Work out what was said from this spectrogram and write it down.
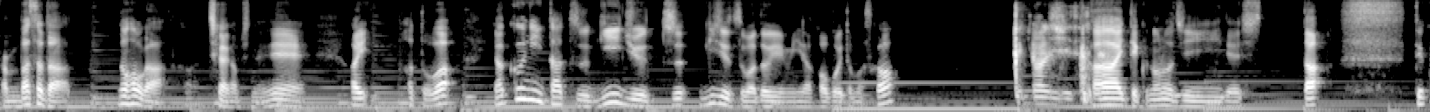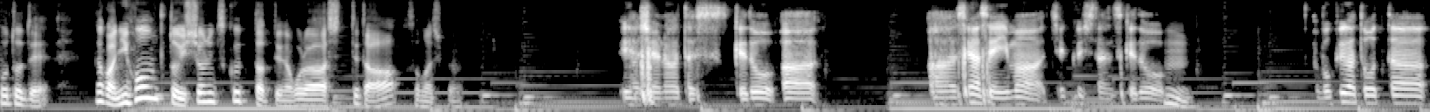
アンバサダーの方が近いかもしれないね。はい。あとは、役に立つ技術。技術はどういう意味だか覚えてますか？テクノロジーです、ね。はい、テクノロジーでした。ってことで、なんか日本と一緒に作ったっていうのは、これは知ってた？相馬市君。いや、知らなかったですけど、ああ、すいません、今チェックしたんですけど、うん。僕が通った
